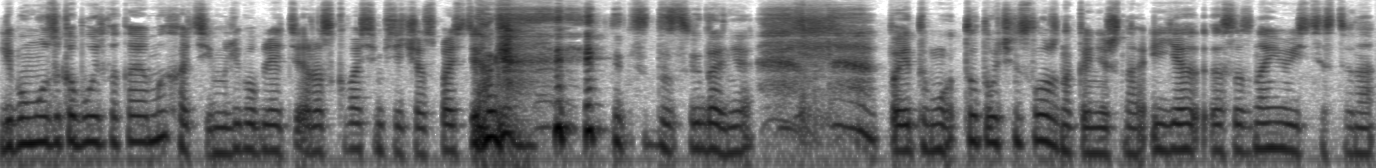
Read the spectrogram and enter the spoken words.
Либо музыка будет, какая мы хотим, либо, блядь, расквасим сейчас по стенке. До свидания. Поэтому тут очень сложно, конечно. И я осознаю, естественно,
